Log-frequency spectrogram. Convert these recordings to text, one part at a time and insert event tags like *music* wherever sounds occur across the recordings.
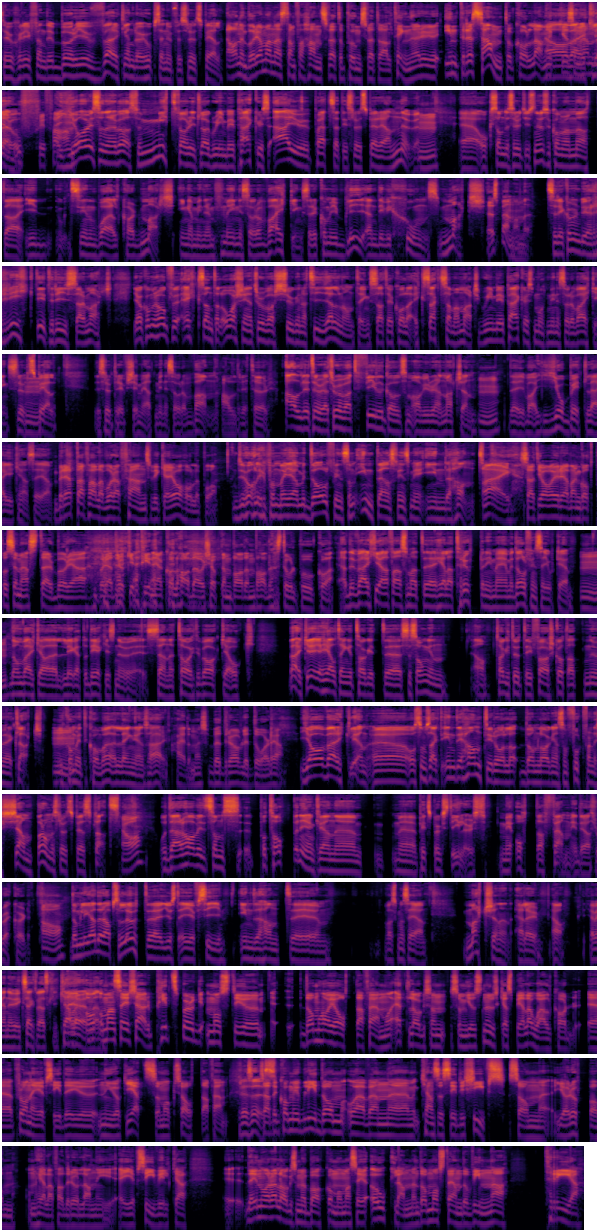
Du, sheriffen, det börjar ju verkligen dra ihop sig nu för slutspel. Ja, nu börjar man nästan få handsvett och pungsvett och allting. Nu är det ju intressant att kolla. Mycket Ja, som händer. Uff, fy fan. Jag är så nervös, för mitt favoritlag Green Bay Packers är ju på ett sätt i slutspel redan nu. Mm. Eh, och som det ser ut just nu så kommer de möta i sin wildcard-match, inga mindre än Minnesota Vikings, så det kommer ju bli en divisionsmatch. Det är spännande. Så det kommer bli en riktigt rysarmatch. Jag kommer ihåg för x antal år sedan, jag tror det var 2010 eller någonting, så att jag kollade exakt samma match, Green Bay Packers mot Minnesota Vikings, slutspel. Mm. Det slutade i och för sig med att Minnesota vann. Aldrig tur. Aldrig tur, jag tror det var ett field goal som avgjorde den matchen. Mm. Det var jobbigt läge kan jag säga. Berätta för alla våra fans vilka jag håller på. Du håller ju på Miami Dolphins som inte ens finns med in the hunt. Nej, så att jag har ju redan gått på semester, börjat börja druckit *laughs* Pina Colada och köpt en Baden-Baden-stol på OK. Ja, det verkar i alla fall som att eh, hela truppen i Miami Dolphins har gjort det. Mm. De verkar ha legat på dekis nu eh, sen ett tag tillbaka och verkar helt enkelt tagit eh, säsongen, ja, tagit ut det i förskott att nu är det klart. Vi Mm. kommer inte komma längre än så här. Nej, de är så bedrövligt dåliga. Ja, verkligen. Eh, Och som sagt, in the hunt är då de lagen som fortfarande kämpar om en slutspelsplats. Ja, Och där har vi som på toppen egentligen eh, med Pittsburgh Steelers med 8-5 i deras record. ja. De leder absolut eh, just AFC, in the hunt, vad ska man säga, matchen, eller ja, jag vet inte exakt vad jag ska kalla det. Eh, om- men... Om man säger så här, Pittsburgh måste ju, de har ju 8-5 och ett lag som, som just nu ska spela wildcard eh, från AFC, det är ju New York Jets som också har 8-5. Precis. Så att det kommer ju bli dem och även eh, Kansas City Chiefs som gör upp om, om hela faderullan i AFC, vilka, eh, det är några lag som är bakom, om man säger Oakland, men de måste ändå vinna tre,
